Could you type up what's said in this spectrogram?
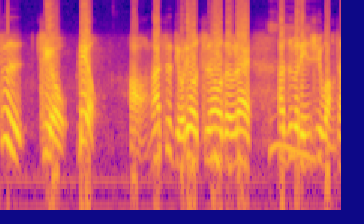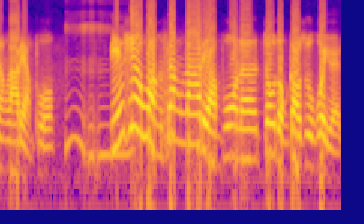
四九六。好，那四九六之后，对不对？它是不是连续往上拉两波？嗯嗯嗯，连续往上拉两波呢，周董告诉会员，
